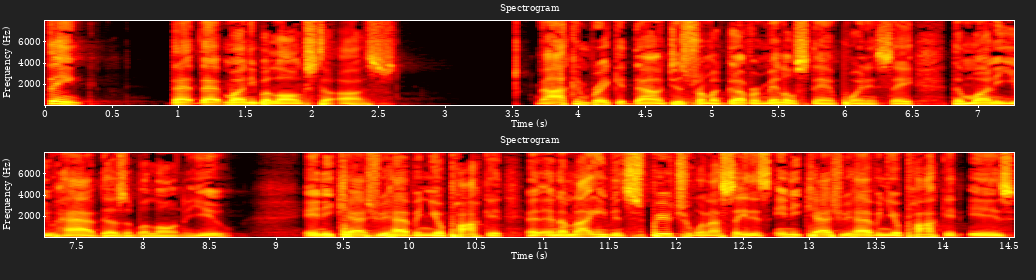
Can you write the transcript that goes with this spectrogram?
think that that money belongs to us. Now I can break it down just from a governmental standpoint and say the money you have doesn't belong to you any cash you have in your pocket, and, and, I'm not even spiritual when I say this, any cash you have in your pocket is,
